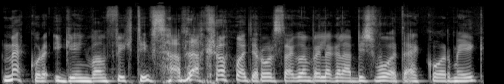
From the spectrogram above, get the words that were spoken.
mekkora igény van fiktív számlákra Magyarországon, vagy legalábbis volt ekkor még?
